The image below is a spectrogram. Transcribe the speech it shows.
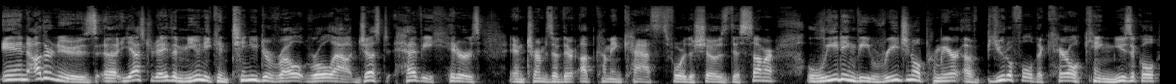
In other news, uh, yesterday the Muny continued to roll, roll out just heavy hitters in terms of their upcoming casts for the shows this summer. Leading the regional premiere of Beautiful, the Carole King musical,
